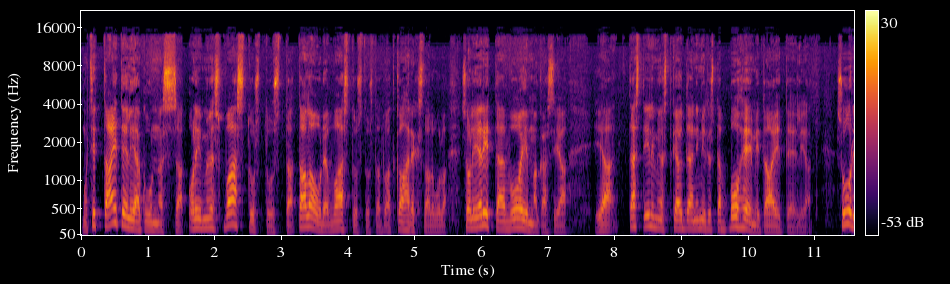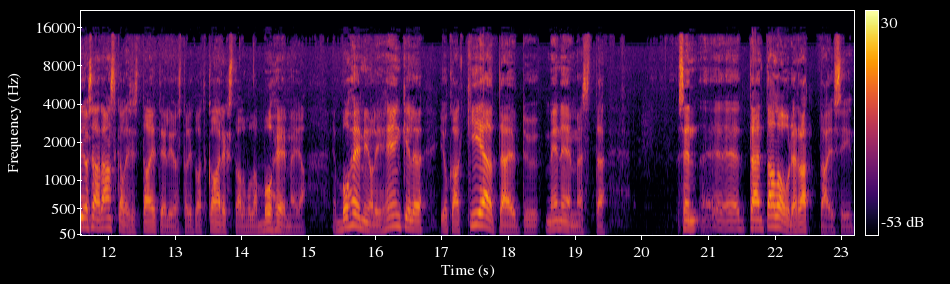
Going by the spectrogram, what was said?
Mutta sitten taiteilijakunnassa oli myös vastustusta, talouden vastustusta 1800-luvulla. Se oli erittäin voimakas ja, ja tästä ilmiöstä käytetään nimitystä bohemitaiteilijat. Suuri osa ranskalaisista taiteilijoista oli 1800-luvulla bohemeja. Ja bohemi oli henkilö, joka kieltäytyy menemästä sen, eh, tämän talouden rattaisiin,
